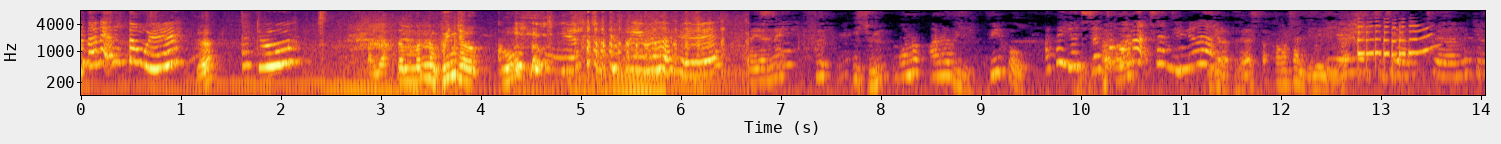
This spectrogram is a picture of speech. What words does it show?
Loh. tanya entang weh. Ya, Aduh. kayak temen nembin jago. Iya, kepriwe lah he. Kayaknya izin ono ana wifi kok. Apa ya dijajak kok nak sandine lah. Iya, terus tak kawasan dini Iya, ya.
